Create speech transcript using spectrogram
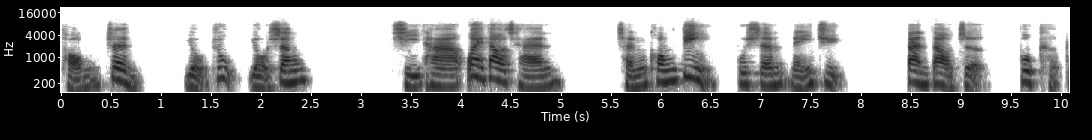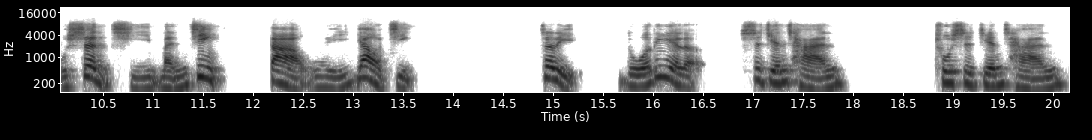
同证有住有生，其他外道禅成空定不生枚举，半道者不可不慎其门径，大为要紧。这里罗列了世间禅、出世间禅、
